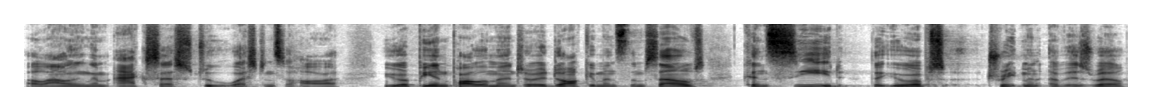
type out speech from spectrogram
allowing them access to Western Sahara. European parliamentary documents themselves concede that Europe's treatment of Israel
